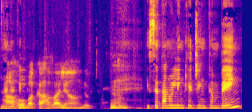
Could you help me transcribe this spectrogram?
Maravilha. Arroba Carvalhando. E você tá no LinkedIn também?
